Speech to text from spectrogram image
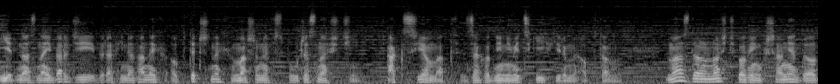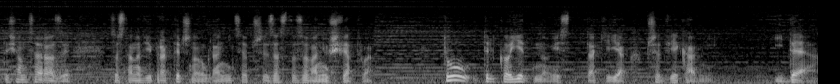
Jedna z najbardziej wyrafinowanych optycznych maszyn współczesności, Axiomat zachodnio-niemieckiej firmy Opton, ma zdolność powiększania do tysiąca razy, co stanowi praktyczną granicę przy zastosowaniu światła. Tu tylko jedno jest takie jak przed wiekami. Idea.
